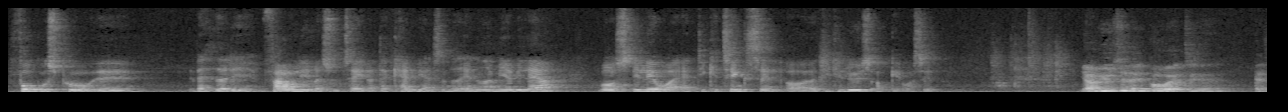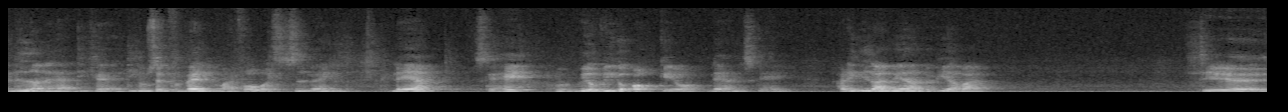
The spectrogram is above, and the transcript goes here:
fokus på øh, hvad hedder det, faglige resultater, der kan vi altså noget andet og mere. Vi lærer vores elever, at de kan tænke selv, og at de kan løse opgaver selv. Ja, vi er jo tidligere inde på, at, øh, at lederne her, de kan, de kan jo selv forvalte, hvor meget forberedelsestid hver enkelt lærer skal have, og hvilke opgaver lærerne skal have. Har det givet dig mere papirarbejde? Det, øh,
